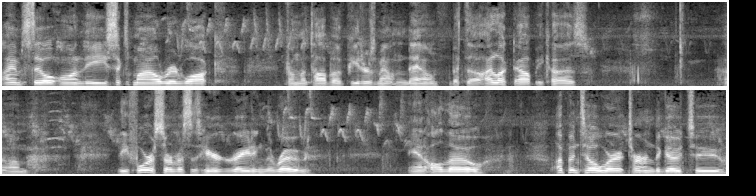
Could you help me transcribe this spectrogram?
I am still on the six mile road walk from the top of Peters Mountain down, but uh, I lucked out because um, the Forest Service is here grading the road, and although up until where it turned to go to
